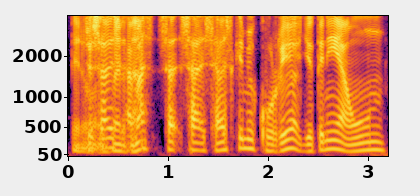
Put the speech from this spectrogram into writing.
Pero Tú es sabes, además, sa- sa- ¿sabes qué me ocurrió? Yo tenía un.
